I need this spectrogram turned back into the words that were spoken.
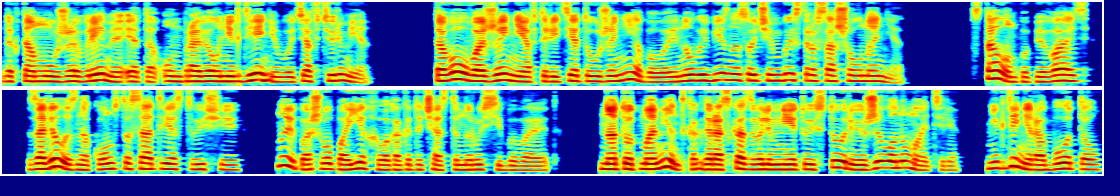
да к тому же время это он провел не где-нибудь, а в тюрьме. Того уважения и авторитета уже не было, и новый бизнес очень быстро сошел на нет. Стал он попивать, завел и знакомства соответствующие, ну и пошло-поехало, как это часто на Руси бывает. На тот момент, когда рассказывали мне эту историю, жил он у матери, нигде не работал,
